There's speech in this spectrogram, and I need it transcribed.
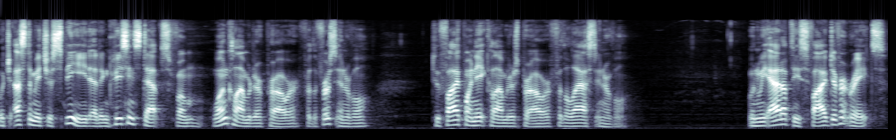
which estimates your speed at increasing steps from 1 km per hour for the first interval to 5.8 km per hour for the last interval. When we add up these five different rates,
